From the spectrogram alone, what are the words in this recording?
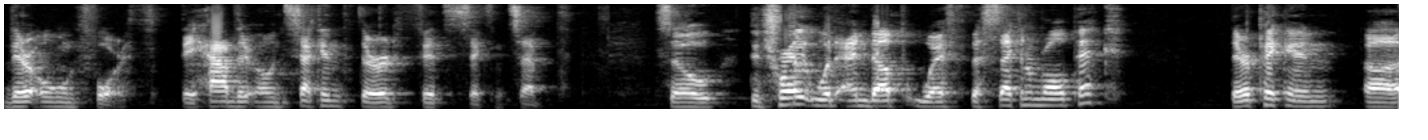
their own fourth. They have their own second, third, fifth, sixth, and seventh. So Detroit would end up with the second overall pick. They're picking uh,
